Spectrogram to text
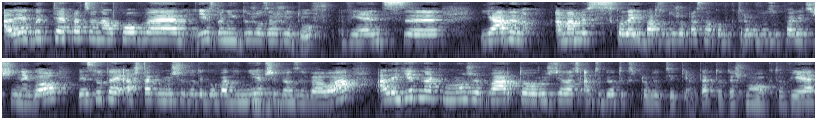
ale jakby te prace naukowe, jest do nich dużo zarzutów, więc y, ja bym, a mamy z kolei bardzo dużo prac naukowych, które mówią zupełnie coś innego, więc tutaj aż tak bym jeszcze do tego wagi nie mhm. przywiązywała, ale jednak może warto rozdzielać antybiotyk z probiotykiem, tak? To też mało kto wie,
